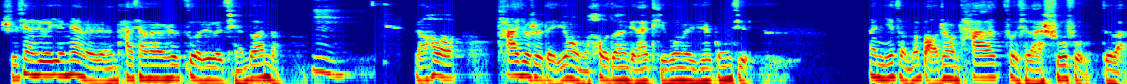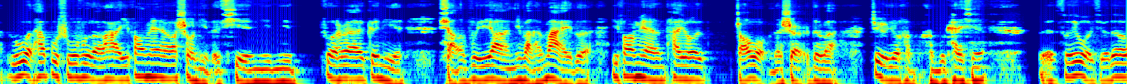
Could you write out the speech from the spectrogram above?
实现这个页面的人，他相当于是做这个前端的，嗯，然后他就是得用我们后端给他提供的一些工具。那你怎么保证他做起来舒服，对吧？如果他不舒服的话，一方面要受你的气，你你做出来跟你想的不一样，你把他骂一顿；一方面他又找我们的事儿，对吧？这个就很很不开心。对，所以我觉得，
